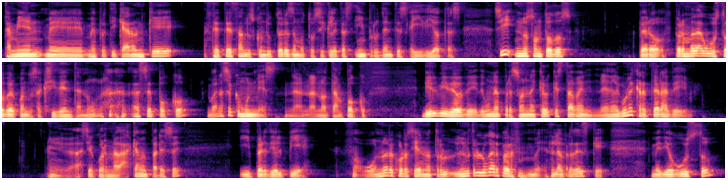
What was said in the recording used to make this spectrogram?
también me, me platicaron que detestan los conductores de motocicletas imprudentes e idiotas. Sí, no son todos, pero, pero me da gusto ver cuando se accidentan, ¿no? hace poco, bueno, hace como un mes, no, no, no tampoco. Vi el video de, de, una persona, creo que estaba en, en alguna carretera de eh, hacia Cuernavaca, me parece, y perdió el pie. O no recuerdo si era en otro, en otro lugar, pero la verdad es que me dio gusto,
